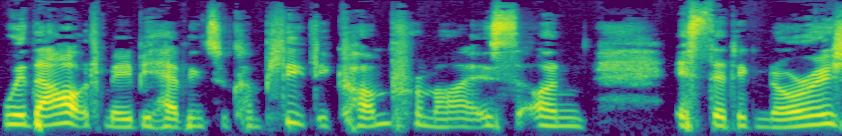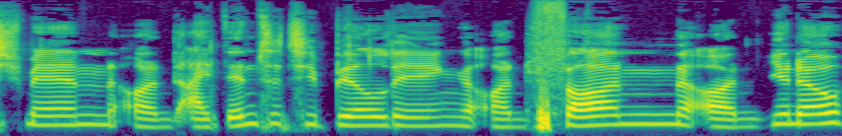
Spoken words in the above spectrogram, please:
without maybe having to completely compromise on aesthetic nourishment on identity building on fun on you know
